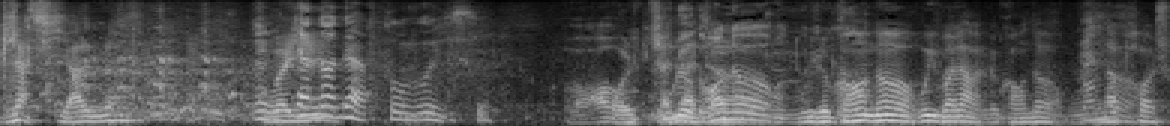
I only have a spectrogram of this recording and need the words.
glacial. le voyez Canada pour vous ici. Oh, le, le Grand Nord. Oui, le Grand Nord, oui, voilà, le Grand Nord. On approche.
